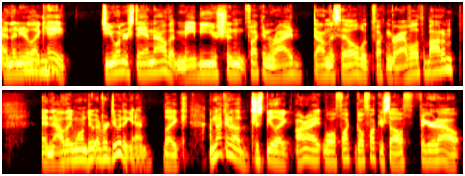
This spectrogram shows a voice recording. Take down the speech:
And then you're like, Mhm. hey, do you understand now that maybe you shouldn't fucking ride down this hill with fucking gravel at the bottom? And now they won't do ever do it again. Like, I'm not gonna just be like, all right, well, fuck, go fuck yourself, figure it out.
